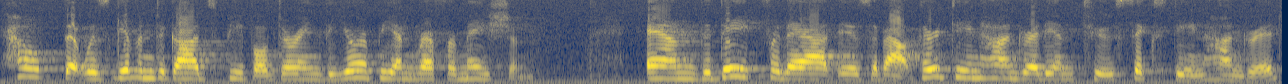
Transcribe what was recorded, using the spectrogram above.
help that was given to God's people during the European Reformation. And the date for that is about 1300 into 1600.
